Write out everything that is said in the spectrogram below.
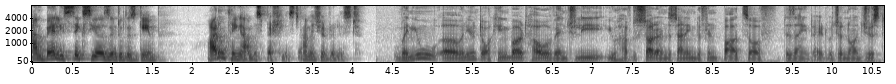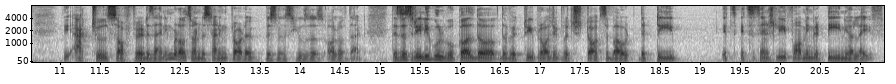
I'm barely six years into this game. I don't think I'm a specialist. I'm a generalist. When you uh, when you're talking about how eventually you have to start understanding different parts of design, right, which are not just the actual software designing, but also understanding product, business, users, all of that. There's this really cool book called the the Victory Project, which talks about the T. It's it's essentially forming a T in your life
